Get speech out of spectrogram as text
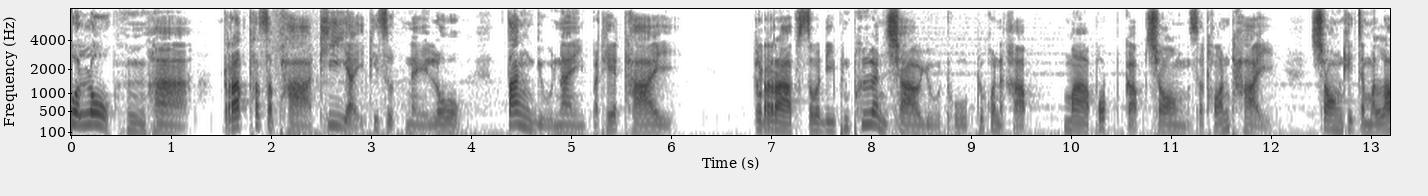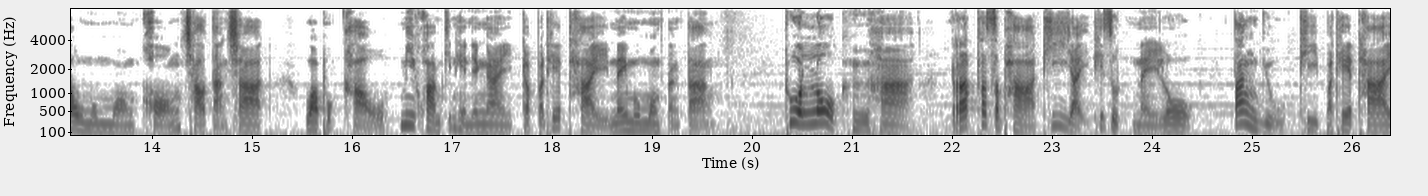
ทั่วโลกฮือฮา รัฐสภาที่ใหญ่ที่สุดในโลก ตั้งอยู่ในประเทศไทย กราบสวัสดีเพื่อนๆ ชาว YouTube ทุกคนนะครับ มาพบกับช่องสะท้อนไทย ช่องที่จะมาเล่ามุมมองของชาวต่างชาติ ว่าพวกเขามีความคิดเห็นยังไงกับประเทศไทยในมุมมองต่างๆ ทั่วโลกฮือฮา รัฐสภาที่ใหญ่ที่สุดในโลก ตั้งอยู่ที่ประเทศไทย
